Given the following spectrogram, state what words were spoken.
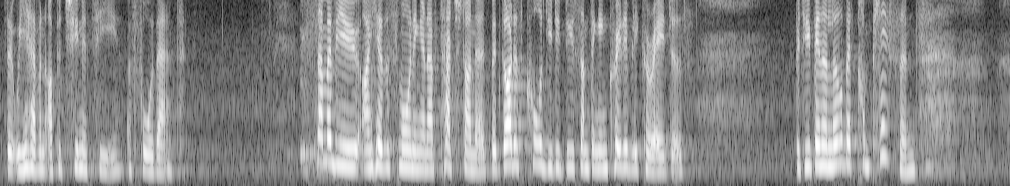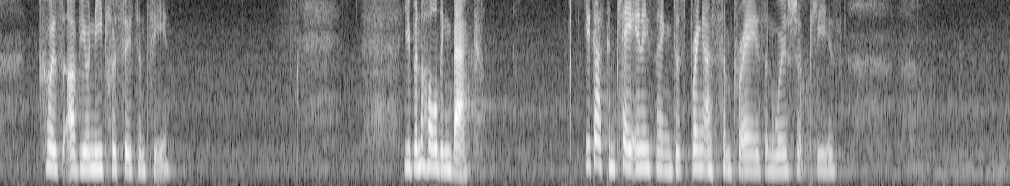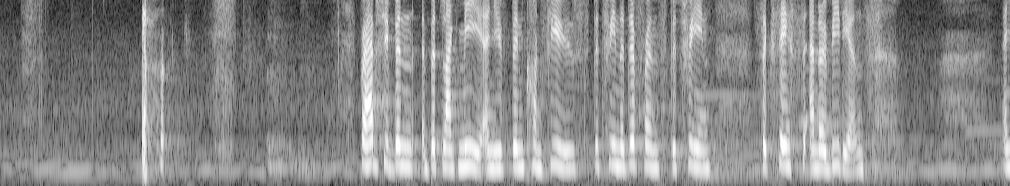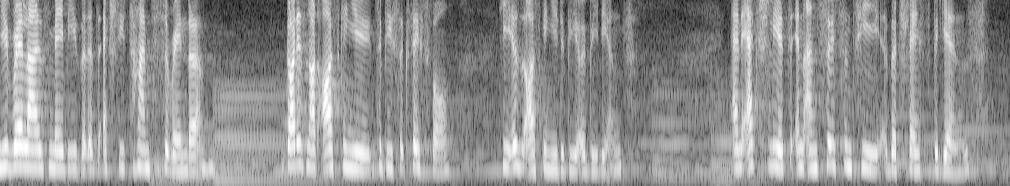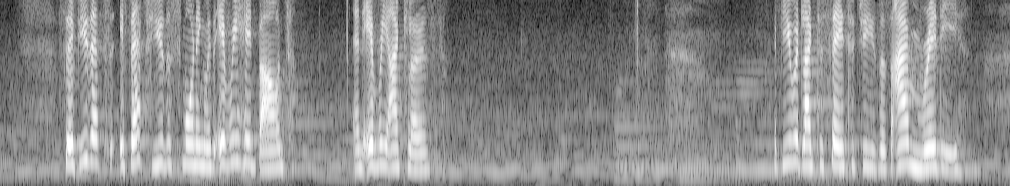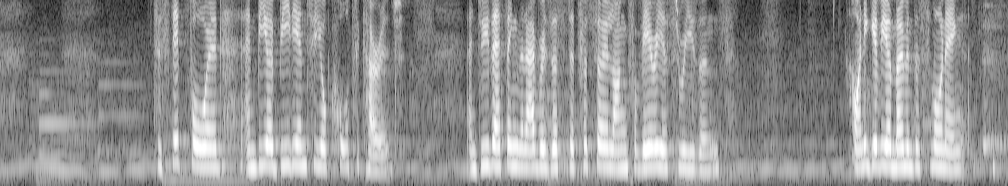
that we have an opportunity for that. Some of you are here this morning, and I've touched on it, but God has called you to do something incredibly courageous. But you've been a little bit complacent because of your need for certainty. You've been holding back. You guys can play anything, just bring us some praise and worship, please. Perhaps you've been a bit like me and you've been confused between the difference between success and obedience. And you've realized maybe that it's actually time to surrender. God is not asking you to be successful, He is asking you to be obedient. And actually, it's in uncertainty that faith begins. So if, you, that's, if that's you this morning with every head bowed and every eye closed, if you would like to say to Jesus, I'm ready to step forward and be obedient to your call to courage and do that thing that I've resisted for so long for various reasons. I want to give you a moment this morning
